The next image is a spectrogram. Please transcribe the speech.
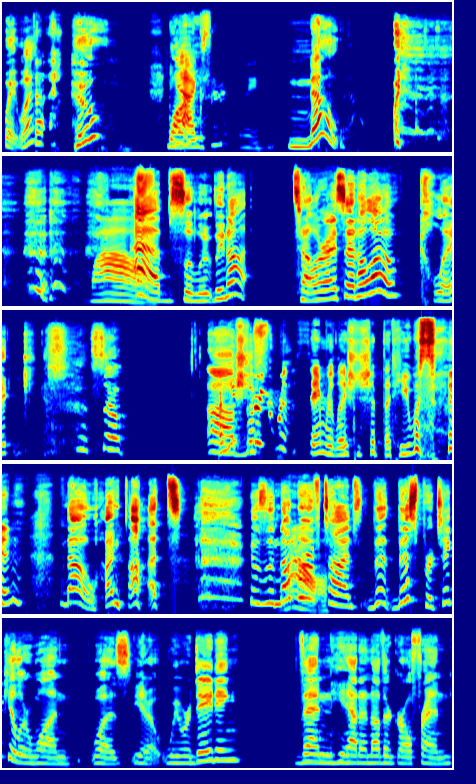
Wait, what? That- Who? Why? Yeah, exactly. No. Wow. Absolutely not. Tell her I said hello. Click. So, Are you uh, the sure you were in the same relationship that he was in? No, I'm not. Because the number Wow. of times th- this particular one was, you know, we were dating, then he had another girlfriend.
